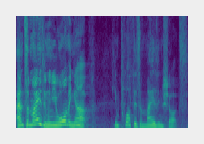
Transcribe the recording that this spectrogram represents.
and it's amazing when you're warming up, you can pull off these amazing shots.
